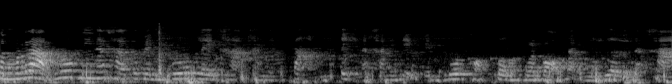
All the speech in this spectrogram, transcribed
สำหรับรูปนี้นะคะจะเป็นรูปเลขาคณิตสามมิตินะคะในเด็กเป็นรูปของทรงกระบอกแบบนี้เลยนะคะ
